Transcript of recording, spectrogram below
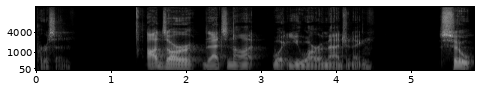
person? Odds are that's not what you are imagining. So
